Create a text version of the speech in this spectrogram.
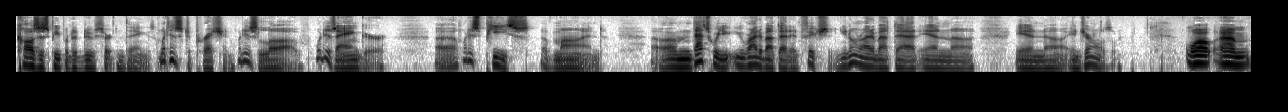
causes people to do certain things. What is depression? What is love? What is anger? What is peace of mind? Um, that's where you, you write about that in fiction. You don't write about that in in uh, in journalism. Well, um,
